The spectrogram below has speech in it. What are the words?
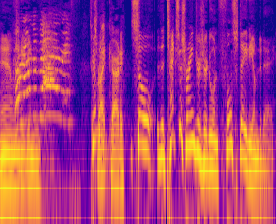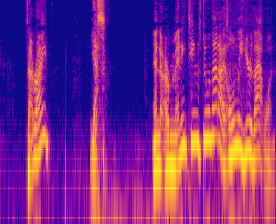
Yeah, that's right, Cardi. So the Texas Rangers are doing full stadium today. Is that right? Yes. And are many teams doing that? I only hear that one.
